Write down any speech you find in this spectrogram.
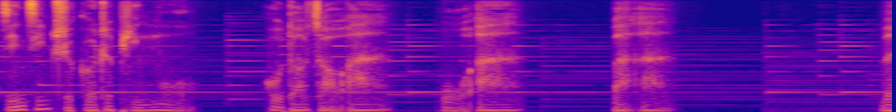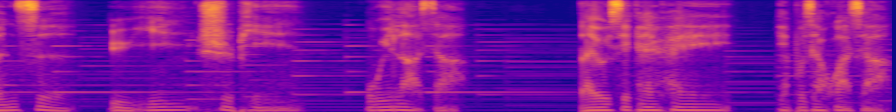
仅仅只隔着屏幕，互道早安、午安、晚安。文字、语音、视频，无一落下，打游戏开黑也不在话下。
